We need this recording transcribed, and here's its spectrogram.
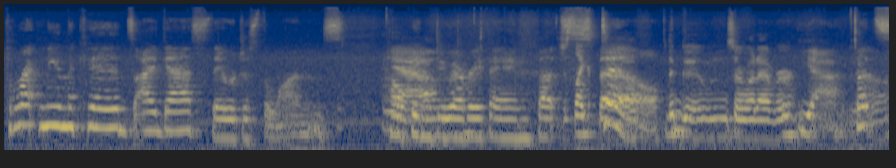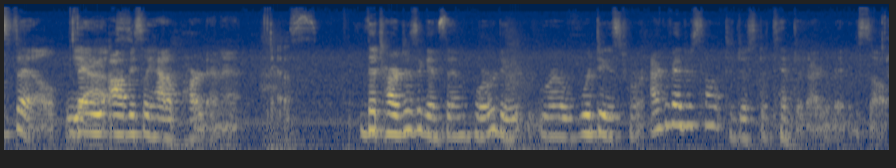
threatening the kids. I guess they were just the ones helping Yeah. do everything, but Just like still, the the goons or whatever. yeah, No. but still, they Yes. obviously had a part in it. Yes. The charges against them were, redu- were reduced from aggravated assault to just attempted aggravated assault.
